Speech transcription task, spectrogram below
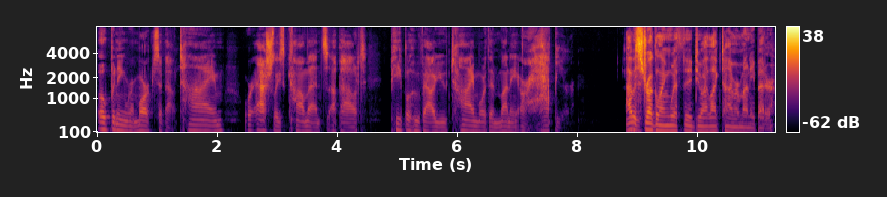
opening remarks about time or Ashley's comments about people who value time more than money are happier? I was struggling with the do I like time or money better.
